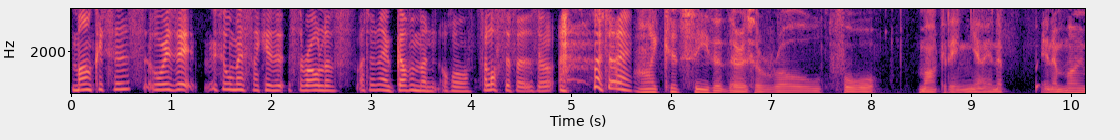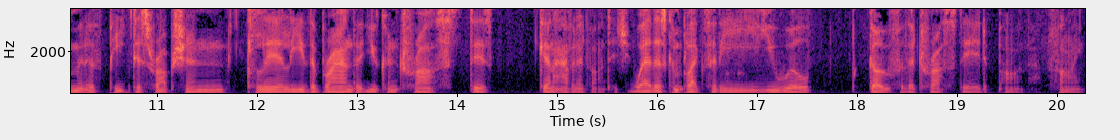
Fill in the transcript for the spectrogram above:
marketers, or is it? It's almost like it's the role of I don't know, government or philosophers, or I don't know. I could see that there is a role for marketing, you know, in a in a moment of peak disruption, clearly the brand that you can trust is going to have an advantage. Where there's complexity, you will go for the trusted partner. Fine,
